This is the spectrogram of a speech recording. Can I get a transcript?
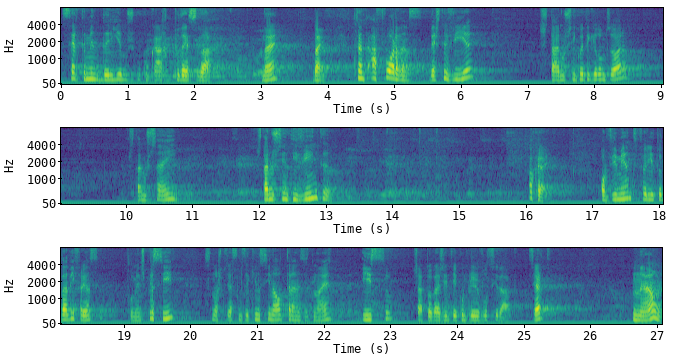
certamente daríamos o que o carro pudesse dar. Não é? Bem, portanto, a affordance desta via está nos 50 km hora? Está nos 100? Está nos 120? Ok. Obviamente faria toda a diferença, pelo menos para si, se nós fizéssemos aqui um sinal de trânsito, não é? Isso, já toda a gente ia cumprir a velocidade, certo? Não.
